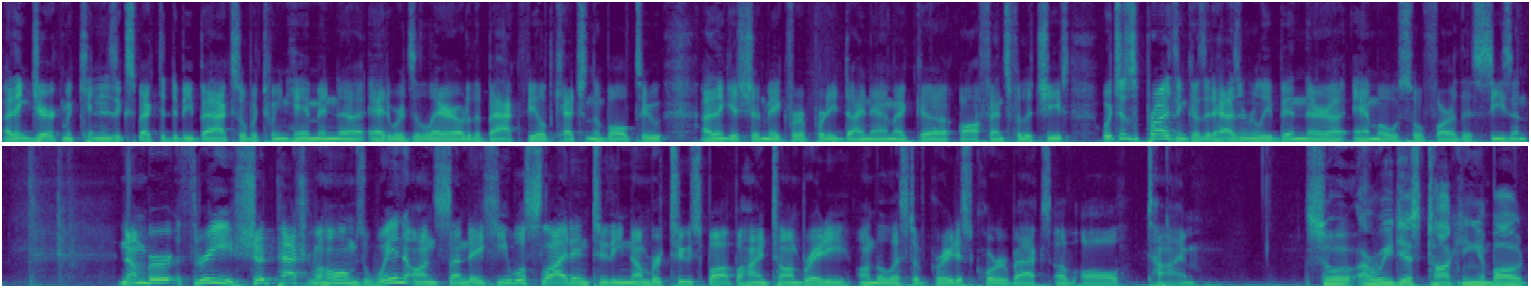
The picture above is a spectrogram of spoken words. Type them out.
I think Jerick McKinnon is expected to be back, so between him and uh, Edwards-Helaire out of the backfield catching the ball too, I think it should make for a pretty dynamic uh, offense for the Chiefs, which is surprising because it hasn't really been their uh, mo so far this season. Number three, should Patrick Mahomes win on Sunday, he will slide into the number two spot behind Tom Brady on the list of greatest quarterbacks of all time. So are we just talking about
